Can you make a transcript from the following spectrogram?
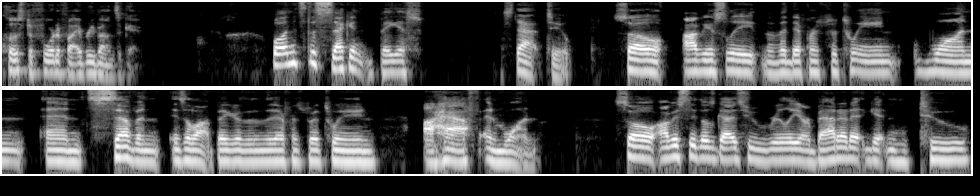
close to four to five rebounds a game. Well, and it's the second biggest stat too. So obviously, the difference between one and seven is a lot bigger than the difference between a half and one. So obviously, those guys who really are bad at it, getting two,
